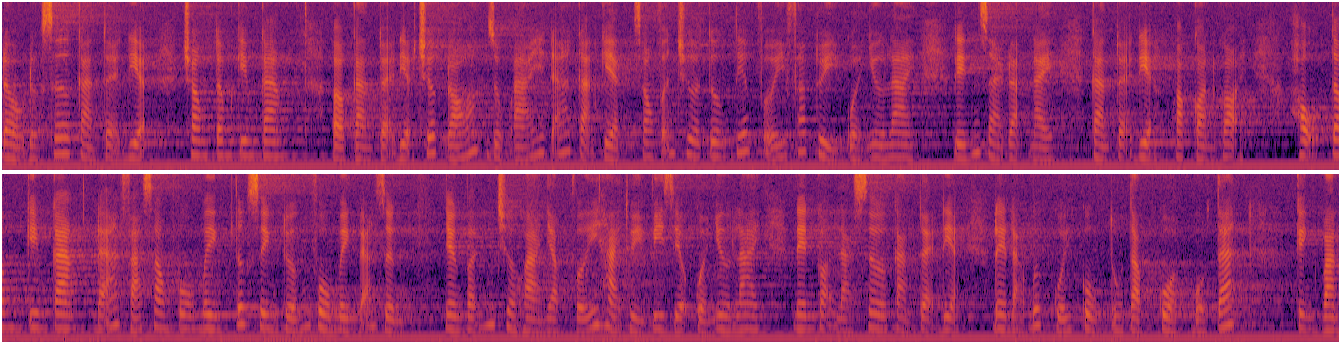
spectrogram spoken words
đầu được sơ cản tuệ địa trong tâm kim cang. Ở cản tuệ địa trước đó, dục ái đã cạn kiệt, song vẫn chưa tương tiếp với pháp thủy của Như Lai. Đến giai đoạn này, cản tuệ địa hoặc còn gọi hậu tâm kim cang đã phá xong vô minh tức sinh tướng vô minh đã dừng nhưng vẫn chưa hòa nhập với hải thủy vi diệu của như lai nên gọi là sơ cản tuệ địa đây là bước cuối cùng tu tập của bồ tát kinh văn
